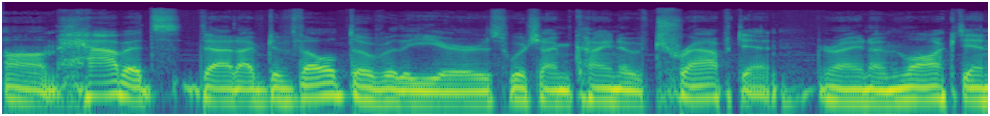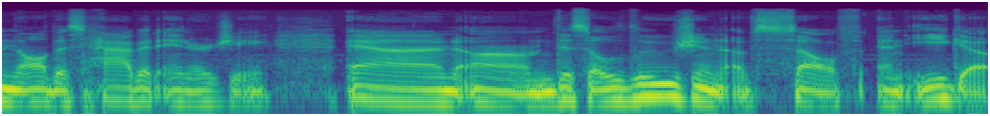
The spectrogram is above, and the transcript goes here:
um, habits that I've developed over the years, which I'm kind of trapped in, right? I'm locked in all this habit energy and um, this illusion of self and ego.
